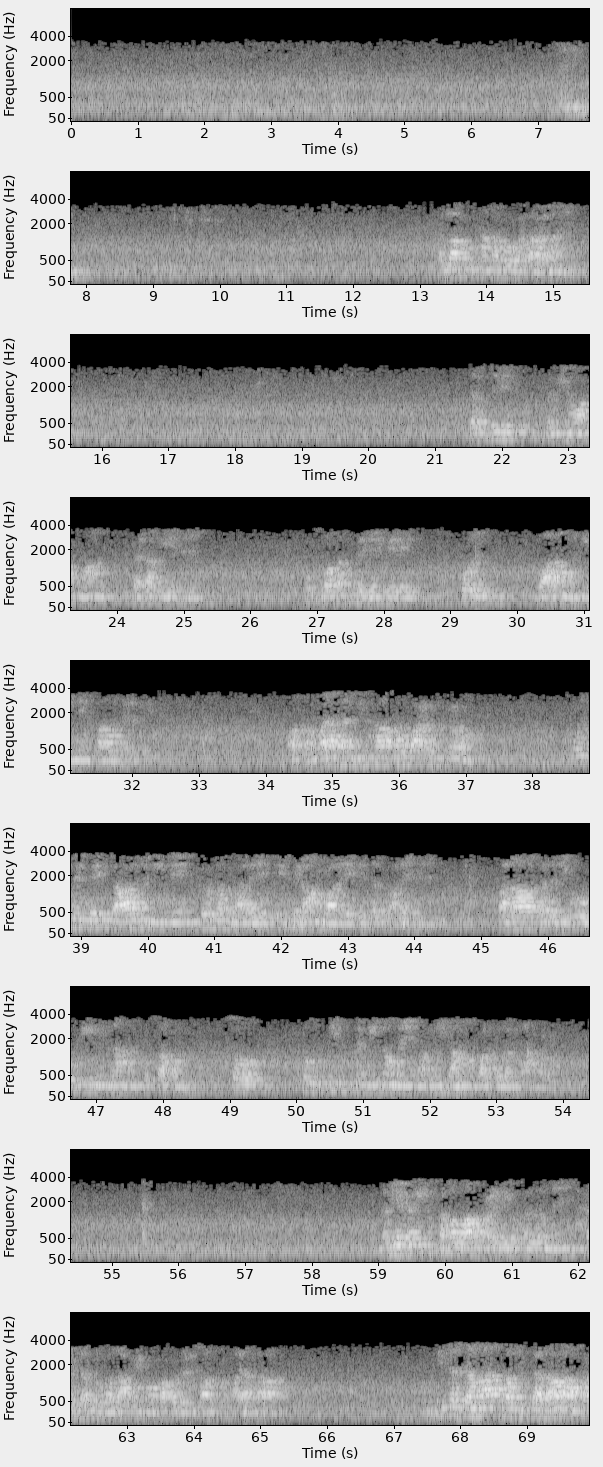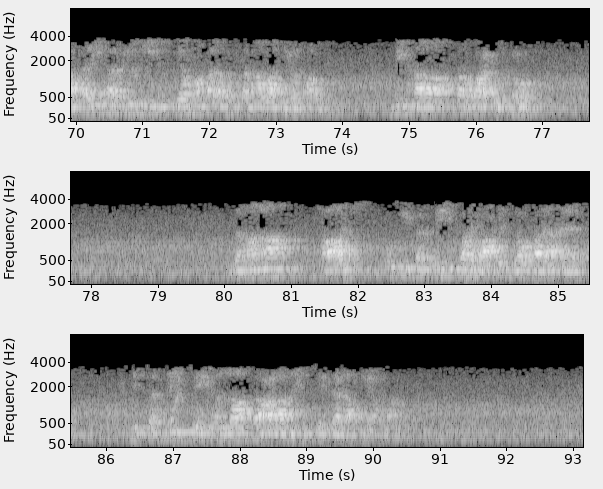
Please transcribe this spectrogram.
اللہ سبحانہ و تعالی نے جب سے زمین و آسمان پیدا کیے ہیں۔ اس وقت سے لے کے کل بارہ مہینے سال پھیلتے اور فرمایا ہے میٹھا اور ان میں سے چار مہینے حرمت والے، احترام والے، عزت والے ہیں۔ فلا تجربو کی نام غصہ سو تم ان زمینوں میں اپنی جانوں پر ظلم نہ کرو۔ نبی کریم صلی اللہ علیہ وسلم نے حجت الوضا کے موقع پر ارشاد فرمایا تھا، ان الزمان والابتداء كهيئته يوم خلق السماوات والارض منها اربعه شهور زمانہ آج اسی ترتیب پر واپس لوٹ آیا ہے، جس ترتیب سے اللہ تعالی نے اسے پیدا کیا تھا۔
